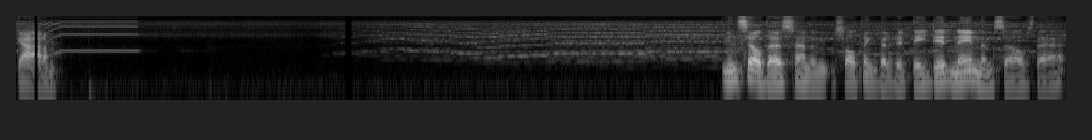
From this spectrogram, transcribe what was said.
Got him. Incel does sound insulting, but it, they did name themselves that.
